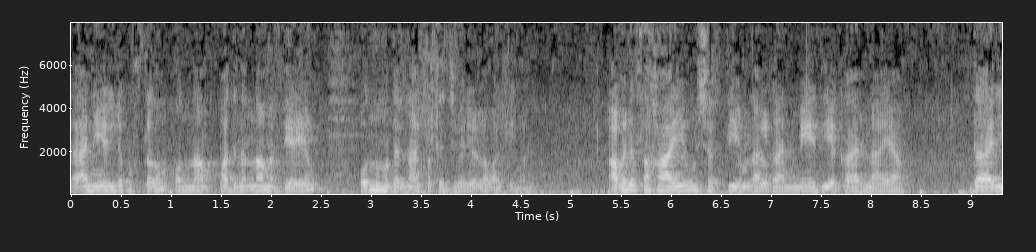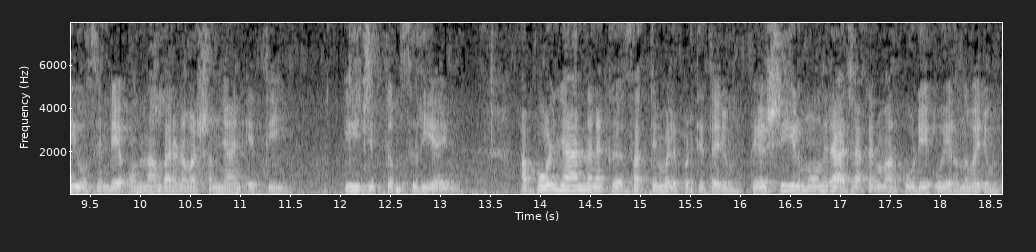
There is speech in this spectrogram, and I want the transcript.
ദാനിയലിന്റെ പുസ്തകം ഒന്നാം പതിനൊന്നാം അധ്യായം ഒന്നു മുതൽ നാൽപ്പത്തിയഞ്ച് വരെയുള്ള വാക്യങ്ങൾ. അവന് സഹായവും ശക്തിയും നൽകാൻ മേദിയക്കാരനായ ദാരിയൂസിന്റെ ഒന്നാം ഭരണവർഷം ഞാൻ എത്തി. ഈജിപ്തും സിറിയയും. അപ്പോൾ ഞാൻ നിനക്ക് സത്യം വെളിപ്പെടുത്തി തരും. പേർഷ്യയിൽ മൂന്ന് രാജാക്കന്മാർ കൂടി ഉയർന്നു വരും.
